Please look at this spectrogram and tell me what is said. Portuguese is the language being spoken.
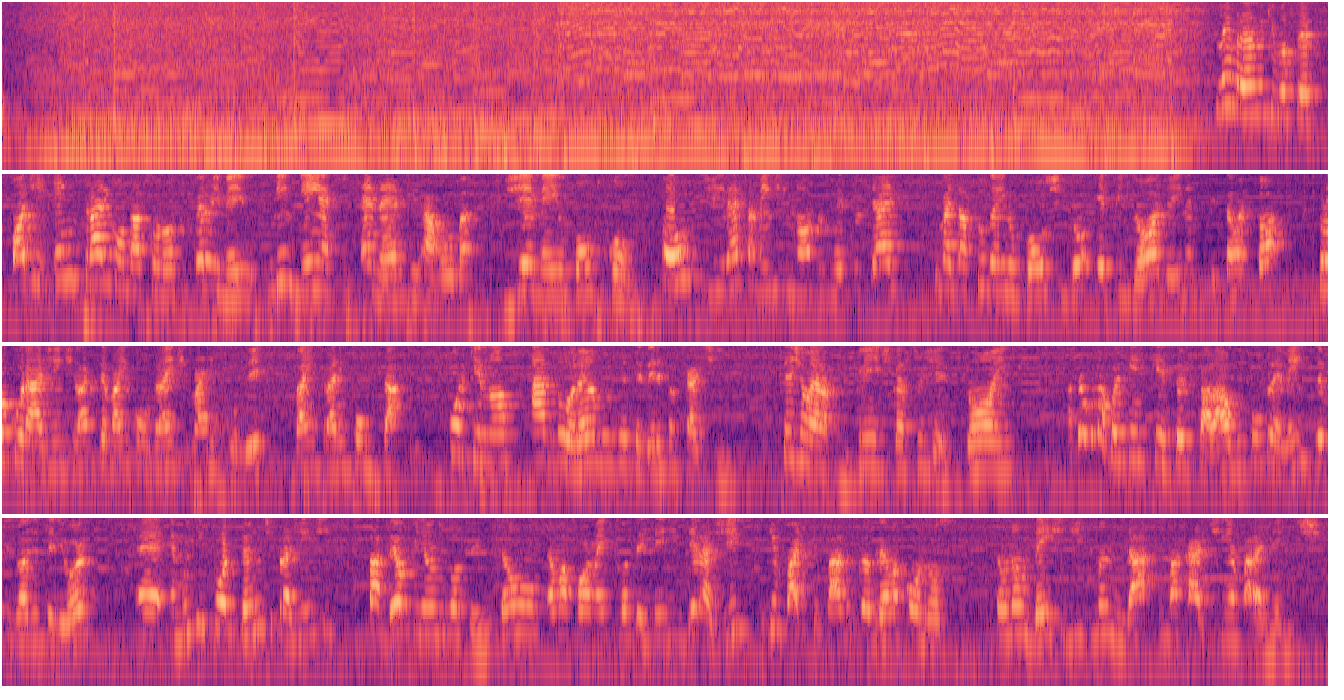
Você pode entrar em contato conosco pelo e-mail ninguémaquieNerd@gmail.com ou diretamente em nossas redes sociais, que vai estar tudo aí no post do episódio aí na descrição. É só procurar a gente lá que você vai encontrar, a gente vai responder, vai entrar em contato, porque nós adoramos receber essas cartinhas. Sejam elas com críticas, sugestões, até alguma coisa que a gente esqueceu de falar, algum complemento do episódio anterior é, é muito importante para a gente saber a opinião de vocês. Então é uma forma aí que vocês têm de interagir e de participar do programa conosco. Então não deixe de mandar uma cartinha para a gente.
